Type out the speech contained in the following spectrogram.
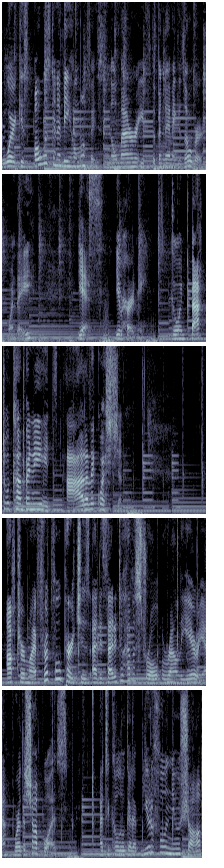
work is always going to be home office, no matter if the pandemic is over one day. Yes, you've heard me. Going back to a company, it's out of the question. After my fruitful purchase, I decided to have a stroll around the area where the shop was. I took a look at a beautiful new shop,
